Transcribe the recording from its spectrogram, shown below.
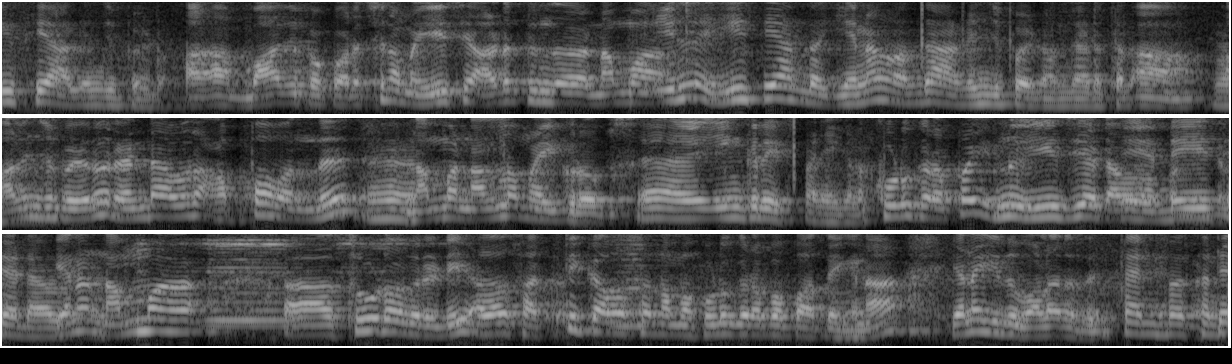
ஈஸியாக அழிஞ்சு போயிடும். பாதிப்பை குறைச்சு நம்ம ஈஸியாக அடுத்து இந்த நம்ம இல்லை ஈஸியாக அந்த இனம் வந்து அழிஞ்சு போயிடும் அந்த இடத்துல. அழிஞ்சு போயிடும். ரெண்டாவது அப்போ வந்து நம்ம நல்ல மைக்ரோப்ஸ் இன்க்ரீஸ் பண்ணிக்கலாம். கொடுக்குறப்ப இன்னும் ஈஸியாக டெவலப் ஈஸியாக டெவலப் ஏன்னா நம்ம சூடோவிரிடி அதாவது சக்தி கவசம் நம்ம கொடுக்குறப்ப பார்த்தீங்கன்னா ஏன்னா இது வளருது. டென் பர்சன்ட்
